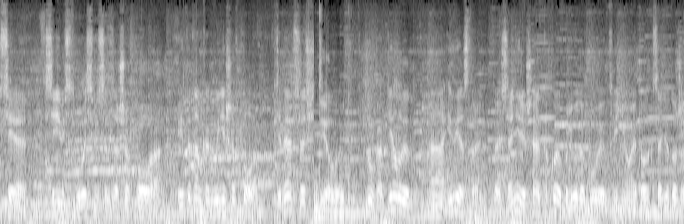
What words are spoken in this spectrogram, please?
все 70-80 за шеф-повара, и ты там как бы не шеф-повар. Тебя все, Делают. ну, как делают э, инвесторы. То есть они решают, какое блюдо будет в меню. Это, вот, кстати, тоже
